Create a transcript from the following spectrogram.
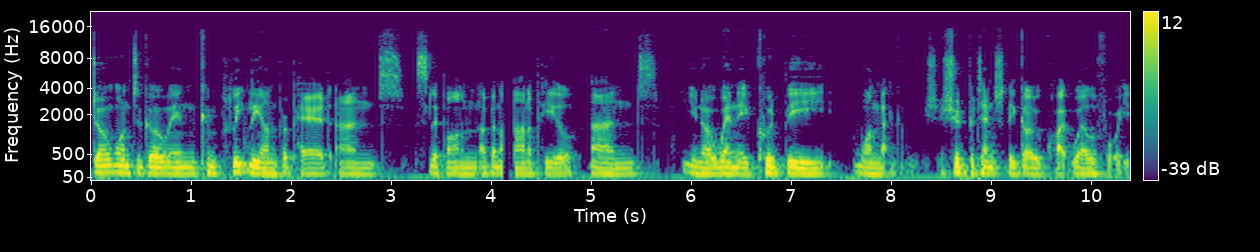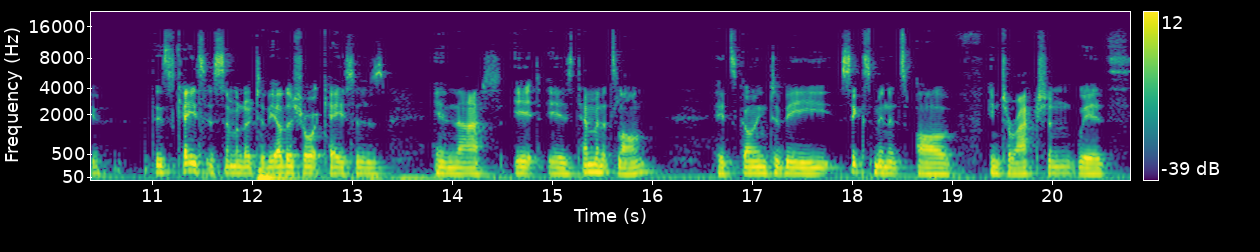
don't want to go in completely unprepared and slip on a banana peel and you know when it could be one that should potentially go quite well for you. This case is similar to the other short cases in that it is 10 minutes long it's going to be six minutes of interaction with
